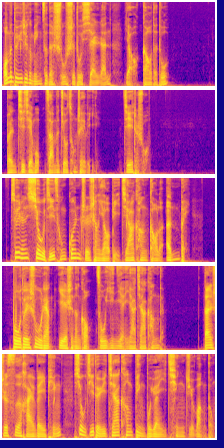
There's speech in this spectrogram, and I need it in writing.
我们对于这个名字的熟识度显然要高得多。本期节目，咱们就从这里接着说。虽然秀吉从官职上要比家康高了 N 倍，部队数量也是能够足以碾压家康的。但是四海未平，秀吉对于家康并不愿意轻举妄动。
